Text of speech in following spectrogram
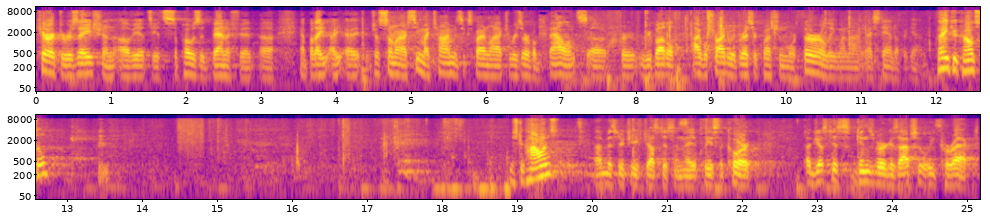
characterization of its its supposed benefit. Uh, but I, I, I, just so I see my time is expired, and I like to reserve a balance uh, for rebuttal. I will try to address your question more thoroughly when I, I stand up again. Thank you, counsel. Mr. Collins? Uh, Mr. Chief Justice, and may it please the Court. Uh, Justice Ginsburg is absolutely correct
